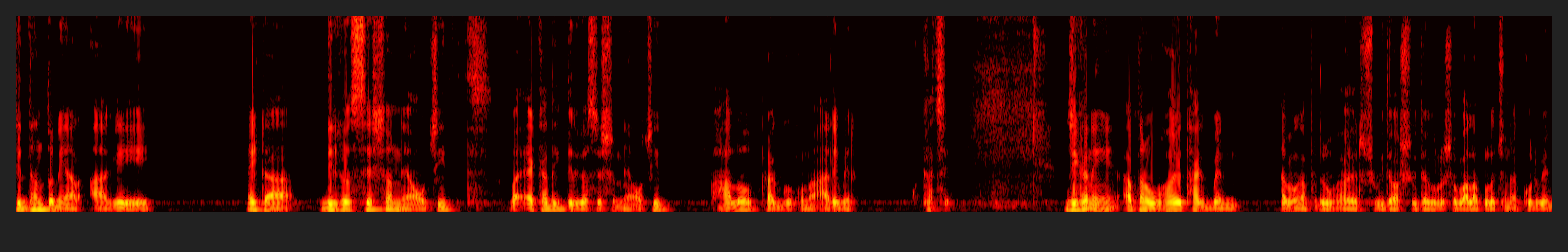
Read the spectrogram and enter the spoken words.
সিদ্ধান্ত নেওয়ার আগে একটা দীর্ঘ সেশন নেওয়া উচিত বা একাধিক দীর্ঘ সেশন নেওয়া উচিত ভালো প্রাজ্ঞ কোনো আলিমের কাছে, যেখানে আপনার উভয়ে থাকবেন এবং আপনাদের উভয়ের সুবিধা অসুবিধাগুলো সব আলাপ আলোচনা করবেন।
